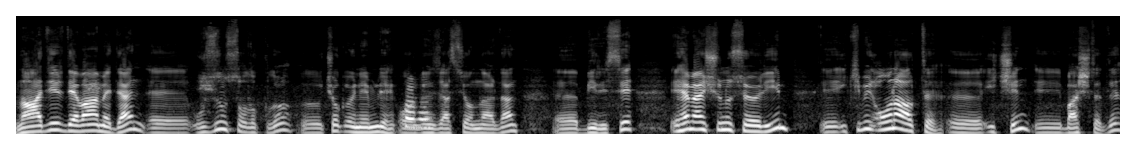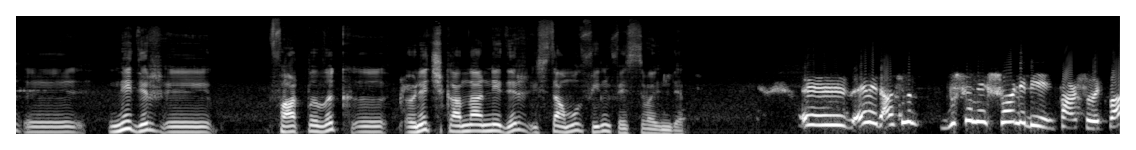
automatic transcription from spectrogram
nadir devam eden e, uzun soluklu e, çok önemli organizasyonlardan e, birisi. E, hemen şunu söyleyeyim e, 2016 e, için e, başladı. E, nedir e, farklılık e, öne çıkanlar nedir İstanbul Film Festivali'nde? Ee, evet, aslında bu sene şöyle bir farklılık var.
